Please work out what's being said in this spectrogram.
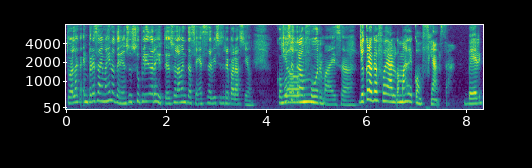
todas las empresas, me imagino, tenían sus suplidores y ustedes solamente hacían ese servicio de reparación. ¿Cómo se transforma esa? Yo creo que fue algo más de confianza ver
